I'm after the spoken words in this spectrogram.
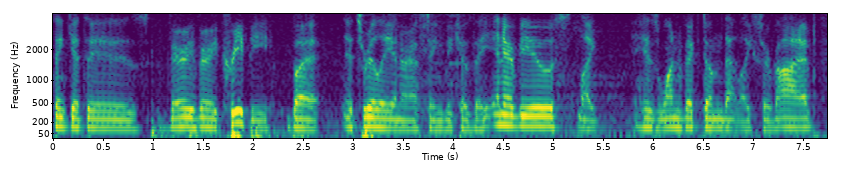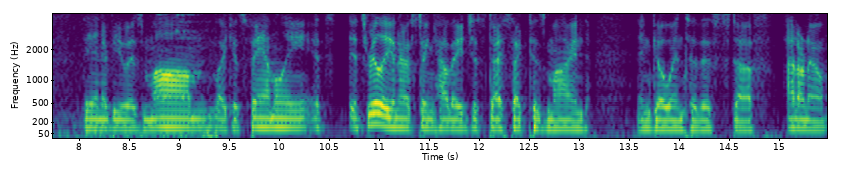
think it is very very creepy, but it's really interesting because they interview like his one victim that like survived they interview his mom, like his family. It's it's really interesting how they just dissect his mind and go into this stuff. I don't know.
